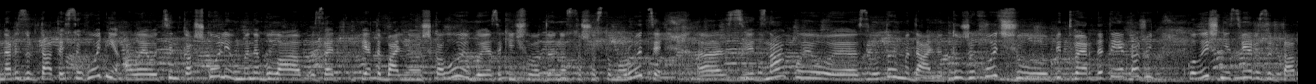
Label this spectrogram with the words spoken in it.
на результати сьогодні, але оцінка в школі в мене була за п'ятибальною шкалою, бо я закінчила в 96-му році е, з відзнакою е, золотою медаллю. Дуже хочу підтвердити, як кажуть, колишній свій результат.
